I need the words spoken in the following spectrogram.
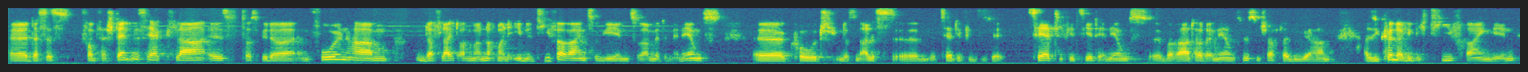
dass es vom Verständnis her klar ist, was wir da empfohlen haben, um da vielleicht auch mal nochmal eine Ebene tiefer reinzugehen, zusammen mit dem Ernährungscoach. Und das sind alles äh, zertifizierte, zertifizierte Ernährungsberater oder Ernährungswissenschaftler, die wir haben. Also sie können da wirklich tief reingehen.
